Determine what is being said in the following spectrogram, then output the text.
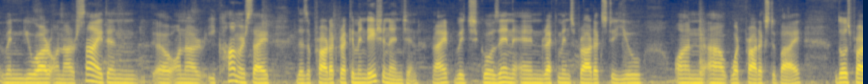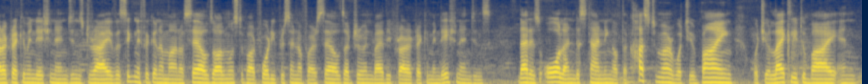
when you are on our site and uh, on our e-commerce site, there's a product recommendation engine, right, which goes in and recommends products to you on uh, what products to buy. Those product recommendation engines drive a significant amount of sales. Almost about 40% of our sales are driven by the product recommendation engines. That is all understanding of the customer, what you're buying, what you're likely to buy, and,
